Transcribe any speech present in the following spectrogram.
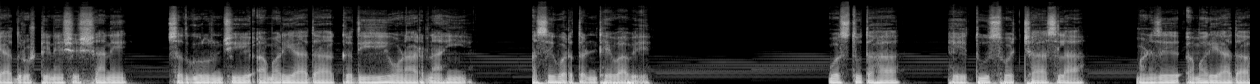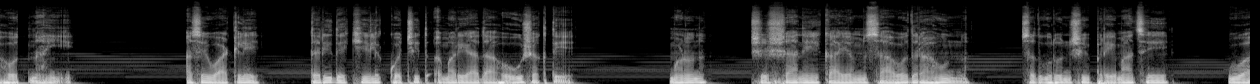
या दृष्टीने शिष्याने सद्गुरूंची अमर्यादा कधीही होणार नाही असे वर्तन ठेवावे. वस्तुत हेतू स्वच्छ असला म्हणजे अमर्यादा होत नाही. असे वाटले तरी देखील क्वचित अमर्यादा होऊ शकते. म्हणून शिष्याने कायम सावध राहून सद्गुरूंशी प्रेमाचे व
